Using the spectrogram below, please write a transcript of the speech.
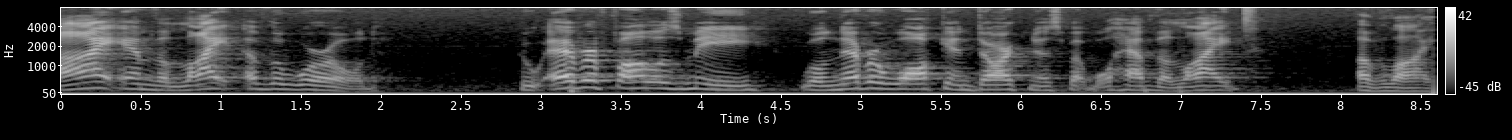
I am the light of the world. Whoever follows me will never walk in darkness, but will have the light of life.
